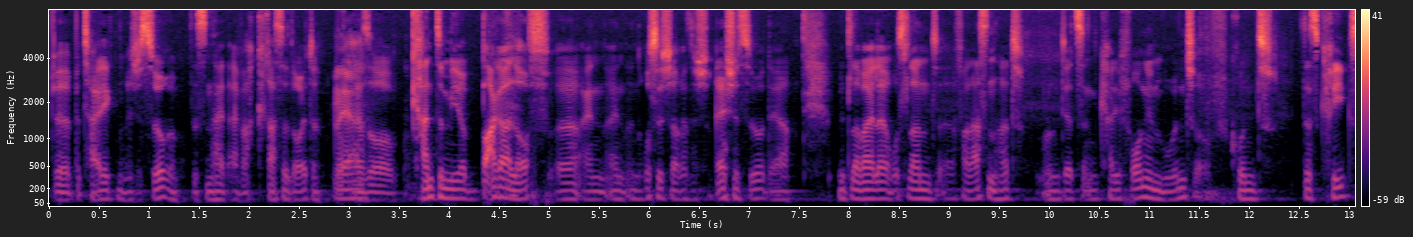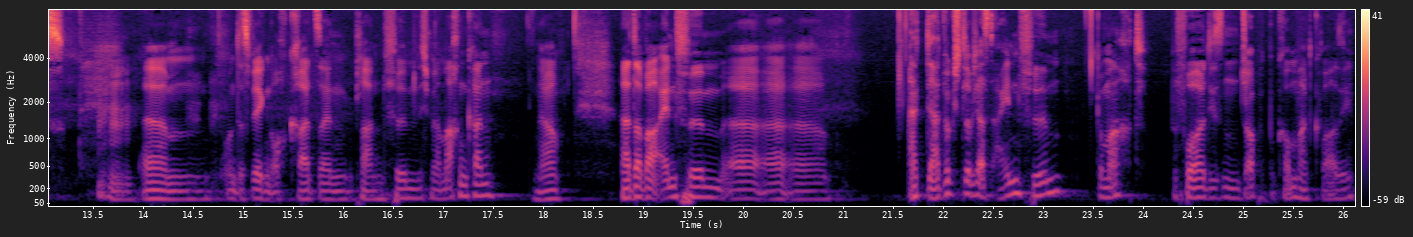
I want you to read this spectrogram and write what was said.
be beteiligten Regisseure. Das sind halt einfach krasse Leute. Ja. Also kannte mir Bagalov, äh, ein, ein, ein russischer Regisseur, der mittlerweile Russland äh, verlassen hat und jetzt in Kalifornien wohnt aufgrund des Kriegs Mhm. ähm, und deswegen auch gerade seinen geplanten Film nicht mehr machen kann. Ja. Er hat aber einen Film, äh, äh, äh, hat, der hat wirklich, glaube ich, erst einen Film gemacht, bevor er diesen Job bekommen hat, quasi.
